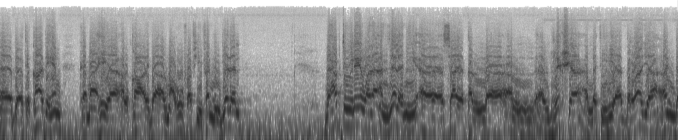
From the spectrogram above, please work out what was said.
آه، باعتقادهم كما هي القاعدة المعروفة في فن الجدل. ذهبت إليه وأنا أنزلني آه، سائق الركشة التي هي الدراجة عند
